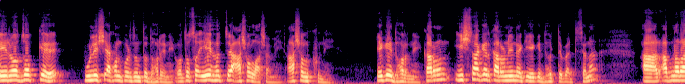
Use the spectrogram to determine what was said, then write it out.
এই রজবকে পুলিশ এখন পর্যন্ত ধরেনি, অথচ এ হচ্ছে আসল আসামি, আসল খুনি। একে ধরেনি, কারণ ইশরাকের কারণে নাকি একে ধরতে পারতেছে না। আর আপনারা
